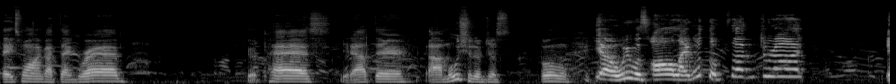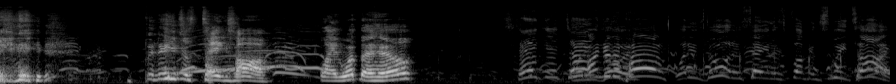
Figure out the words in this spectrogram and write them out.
Hey, Swan got that grab. Good pass. Get out there. Um, we should have just boom. Yo, we was all like, "What the fuck, Gerard?" but then he just takes off. Like, what the hell? Take it, take Under the post. What he's doing is taking his fucking sweet time.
